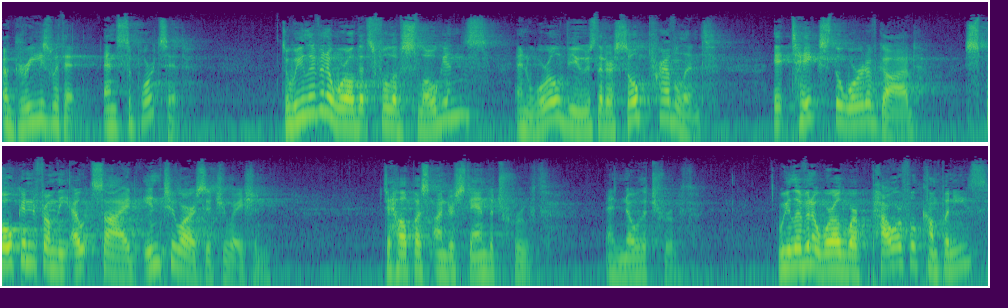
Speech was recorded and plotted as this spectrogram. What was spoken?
agrees with it and supports it. So we live in a world that's full of slogans and worldviews that are so prevalent it takes the Word of God, spoken from the outside into our situation, to help us understand the truth and know the truth. We live in a world where powerful companies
